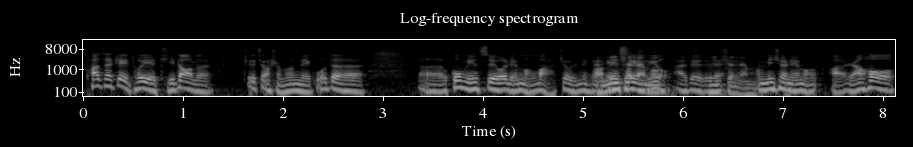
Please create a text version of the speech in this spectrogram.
他在这里头也提到了这个叫什么美国的呃公民自由联盟吧，就是那个民权联盟，哎，对对对，民权联盟，民权联盟啊。然后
